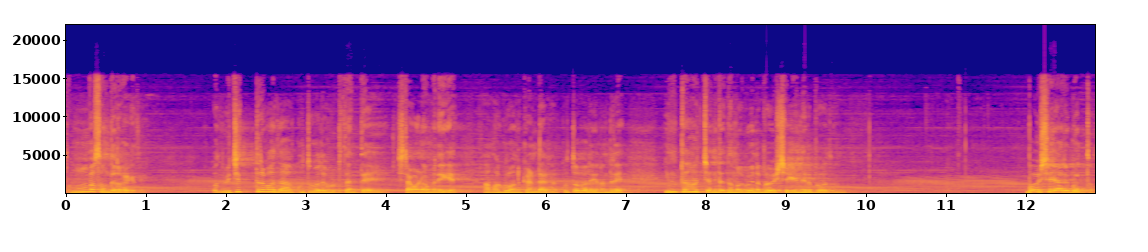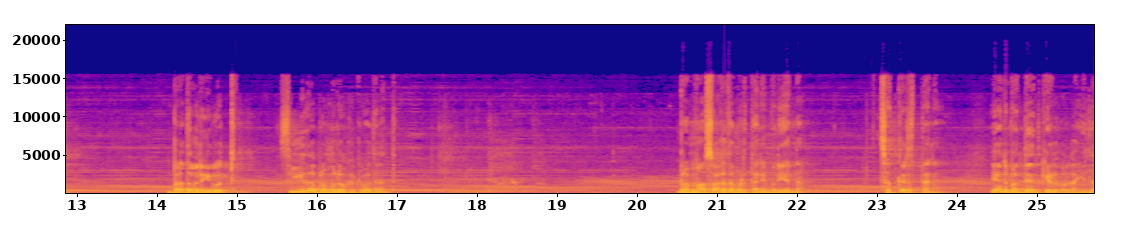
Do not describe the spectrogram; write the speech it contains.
ತುಂಬ ಸುಂದರವಾಗಿದೆ. ಒಂದು ವಿಚಿತ್ರವಾದ ಕುತೂಹಲ ಹುಟ್ಟಿದಂತೆ ಶ್ರವಣ ಮನೆಗೆ ಆ ಮಗುವನ್ನು ಕಂಡಾಗ ಕುತೂಹಲ ಏನಂದರೆ ಇಂತಹ ಚಂದದ ಮಗುವಿನ ಭವಿಷ್ಯ ಏನಿರ್ಬೋದು? ಭವಿಷ್ಯ ಯಾರಿಗೂ ಗೊತ್ತು? ಬರೆದವನಿಗೆ ಗೊತ್ತು. ಸೀದಾ ಬ್ರಹ್ಮಲೋಕಕ್ಕೆ ಹೋದನಂತೆ. ಬ್ರಹ್ಮ ಸ್ವಾಗತ ಮಾಡ್ತಾನೆ ಮುನಿಯನ್ನು, ಸತ್ಕರಿಸ್ತಾನೆ. ಏನು ಬಂದೆ ಅಂತ ಕೇಳುವಾಗ, ಇಲ್ಲ,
